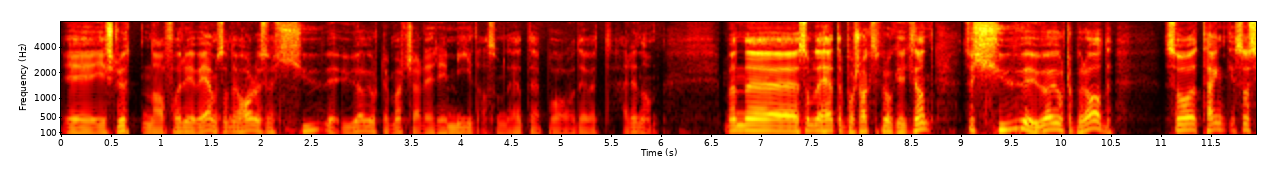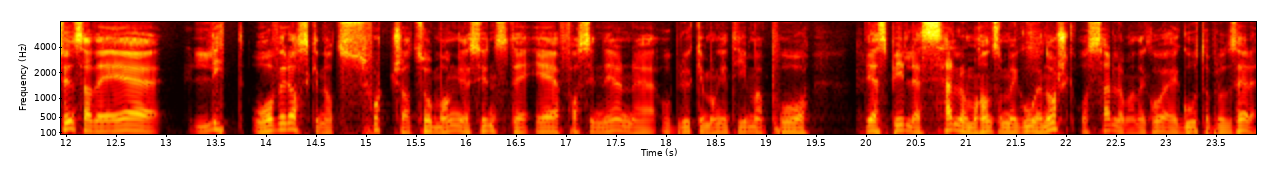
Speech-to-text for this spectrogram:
eh, i slutten av forrige VM. Så nå har du sånn 20 uavgjorte matcher, eller remis, da, som det heter på Det er et herrenavn. Men uh, som det heter på sjakkspråket, ikke sant. Så 20 uavgjorte på rad. Så, tenk, så syns jeg det er litt overraskende at fortsatt så mange syns det er fascinerende å bruke mange timer på det spillet, selv om han som er god er norsk, og selv om NRK er god til å produsere.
